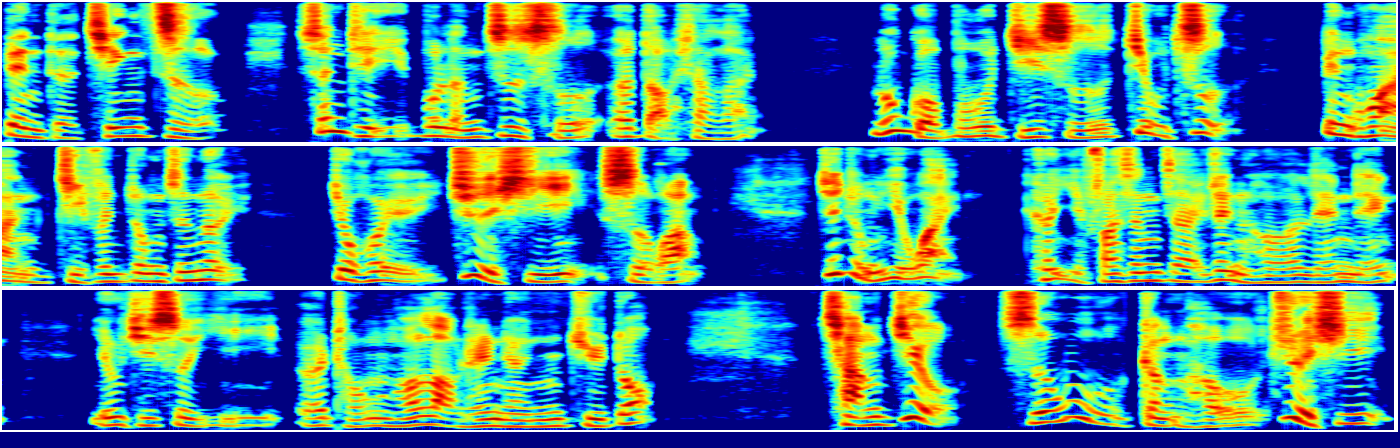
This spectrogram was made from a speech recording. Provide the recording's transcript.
变得青紫，身体不能支持而倒下来。如果不及时救治，病患几分钟之内就会窒息死亡。这种意外可以发生在任何年龄，尤其是以儿童和老年人居多。抢救食物梗喉窒息，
